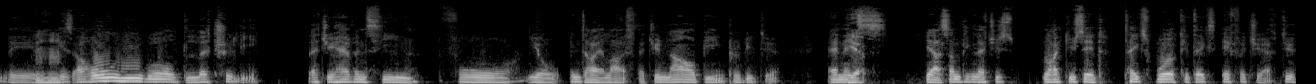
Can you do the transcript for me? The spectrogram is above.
There mm-hmm. is a whole new world, literally, that you haven't seen for your entire life that you're now being privy to, and it's yeah, yeah something that you, like you said, takes work. It takes effort. You have to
